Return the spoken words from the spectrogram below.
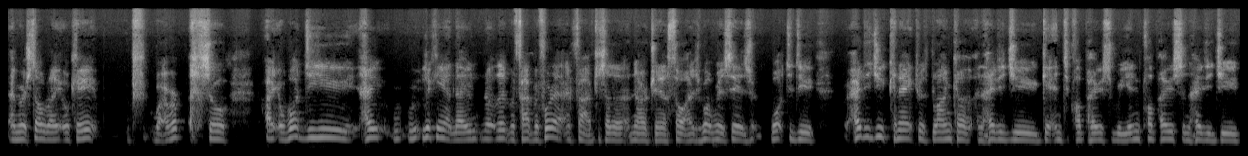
And we're still right okay whatever. So I, what do you how looking at now in fact before I, in fact I've just had a- another train of thought is what I'm going to say is what to do how did you connect with Blanca and how did you get into Clubhouse? Were you in Clubhouse and how did you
